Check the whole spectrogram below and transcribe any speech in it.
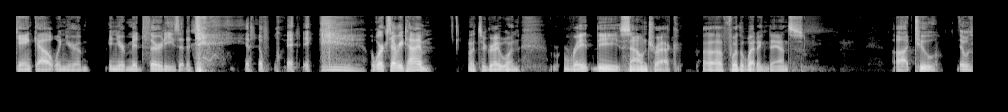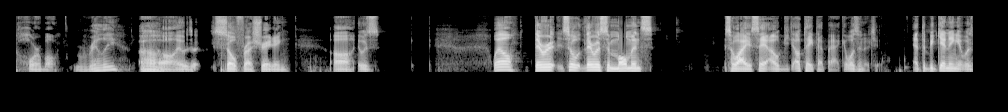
yank out when you're um, in your mid 30s at a at a wedding. It works every time. That's a great one. Rate the soundtrack uh for the wedding dance. uh two. It was horrible. Really? Oh, oh it was uh, so frustrating. Oh it was well there were so there was some moments so i say i'll i'll take that back. It wasn't a two. At the beginning it was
